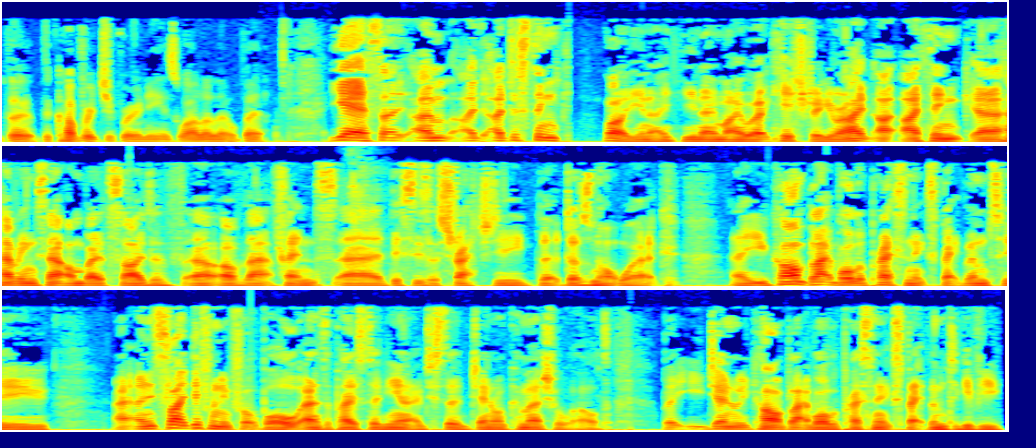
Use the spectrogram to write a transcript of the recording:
the, the coverage of Rooney as well a little bit. Yes, I, um, I, I just think well, you know, you know my work history, right? I, I think uh, having sat on both sides of uh, of that fence, uh, this is a strategy that does not work. Uh, you can't blackball the press and expect them to. Uh, and it's slightly different in football as opposed to you know just the general commercial world. But you generally can't blackball the press and expect them to give you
